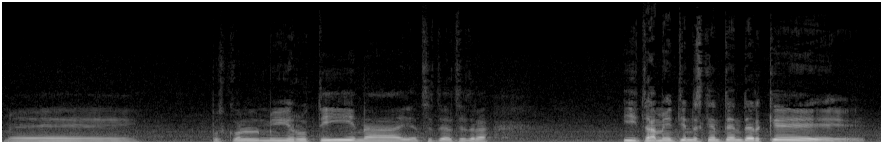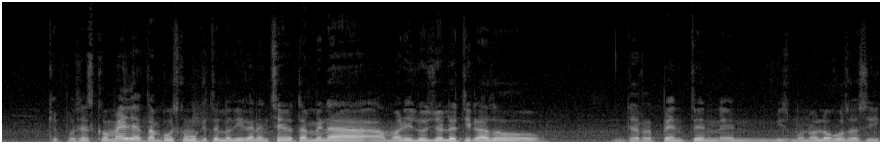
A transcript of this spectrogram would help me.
Me, pues con mi rutina y etcétera, etcétera. Y también tienes que entender que, que pues es comedia, tampoco es como que te lo digan en serio. También a, a Mariluz yo le he tirado de repente en, en mis monólogos así.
